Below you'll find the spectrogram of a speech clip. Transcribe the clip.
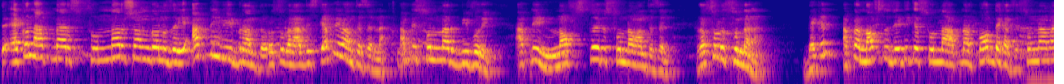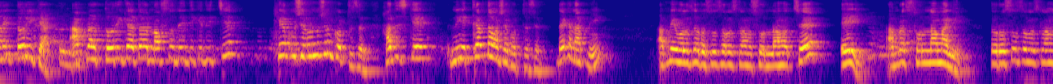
তো এখন আপনার সুন্নার সঙ্গ অনুযায়ী আপনি বিভ্রান্ত। রসুল হাদিসকে আপনি মানতেছেন না। আপনি সুন্নার বিপরীত। আপনি নফসের সুন্না মানতেছেন। রসুলের সুন্না না। দেখেন, আপনার নফস যেদিকে সুন্না আপনার পথ দেখাচ্ছে। সুন্না মানে তরিকা। আপনার তরিকাটা নফস যেদিকে দিচ্ছে খেয়ে খুশির অনুসরণ করতেছেন। হাদিসকে নিয়ে কেন তামাশা করতেছেন। দেখেন আপনি আপনি বলেছেন রসুল সাল্লাহ ইসলাম সুন্না হচ্ছে এই, আমরা সুন্না মানি। তো রসুল সাল্লাহ ইসলাম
